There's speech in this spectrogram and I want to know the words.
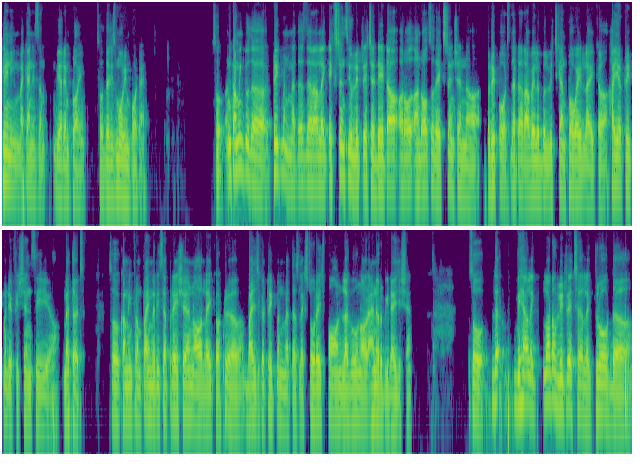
cleaning mechanism we are employing. So that is more important. So and coming to the treatment methods, there are like extensive literature data or and also the extension uh, reports that are available, which can provide like uh, higher treatment efficiency uh, methods. So coming from primary separation or like uh, uh, biological treatment methods like storage pond, lagoon, or anaerobic digestion. So the, we have like a lot of literature like throughout the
